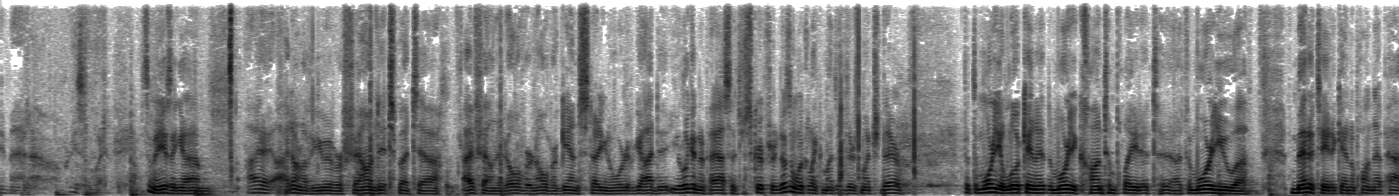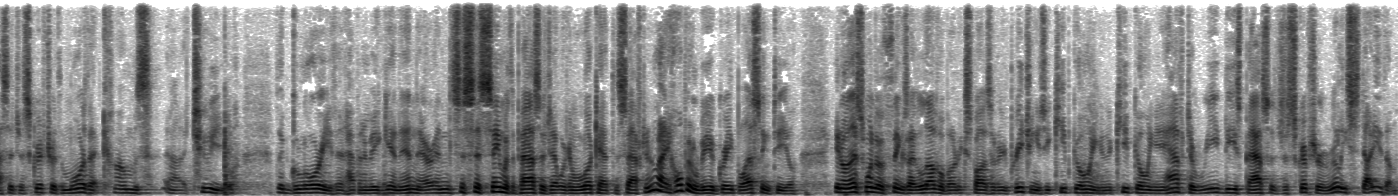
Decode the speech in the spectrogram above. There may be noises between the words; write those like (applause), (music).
Amen. Praise the Lord. It's amazing. Um, I, I don't know if you ever found it, but uh, I've found it over and over again studying the Word of God. You look in a passage of Scripture, and it doesn't look like much, there's much there. But the more you look in it, the more you contemplate it, uh, the more you uh, meditate again upon that passage of Scripture, the more that comes uh, to you. The glory that happened to begin in there. And it's just the same with the passage that we're going to look at this afternoon. I hope it'll be a great blessing to you. You know, that's one of the things I love about expository preaching is you keep going and you keep going, and you have to read these passages of Scripture and really study them.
